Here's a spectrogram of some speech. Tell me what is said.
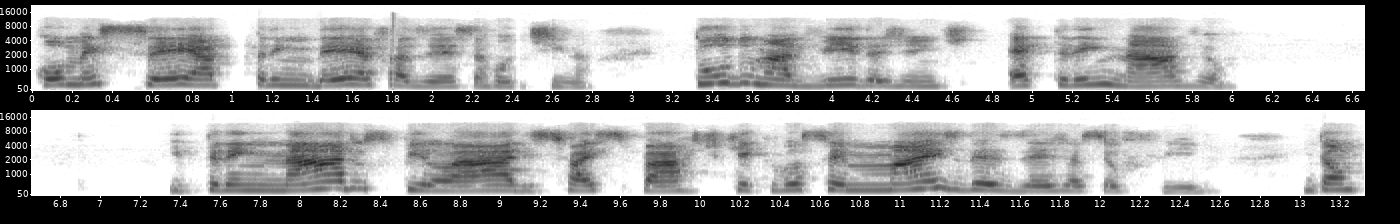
comecei a aprender a fazer essa rotina. Tudo na vida, gente, é treinável. E treinar os pilares faz parte. O que, é que você mais deseja a seu filho? Então,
